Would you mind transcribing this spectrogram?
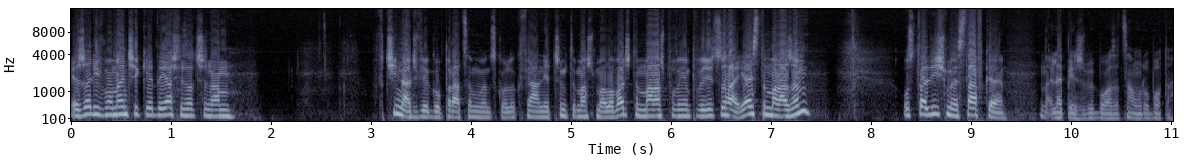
Jeżeli w momencie, kiedy ja się zaczynam wcinać w jego pracę, mówiąc kolokwialnie, czym ty masz malować, ten malarz powinien powiedzieć, słuchaj, ja jestem malarzem, ustaliliśmy stawkę, najlepiej, żeby była za całą robotę,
